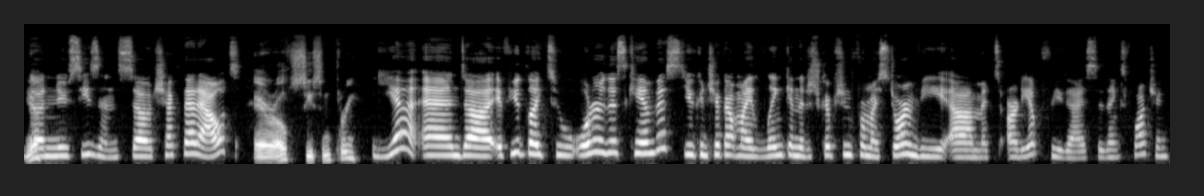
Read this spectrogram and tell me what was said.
Yeah. The new season. So check that out. Arrow season three. Yeah, and uh, if you'd like to order this canvas, you can check out my link in the description for my store and V. Um, it's already up for you guys. So thanks for watching.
